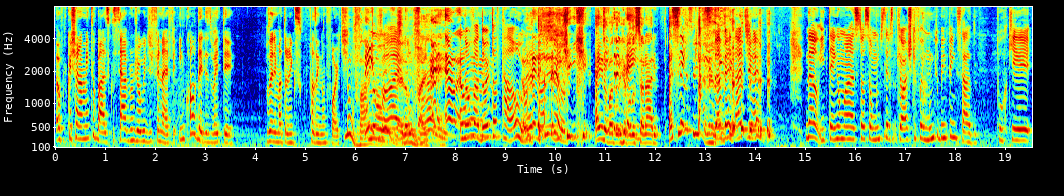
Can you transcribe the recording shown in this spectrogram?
é um questionamento básico. Você abre um jogo de FNAF, em qual deles vai ter os animatronics fazendo um forte? Não vai, Não vai. não vai. É, é um- Inovador total. É um É negócio ali incrível. que, que É inovador e revolucionário? É sim. Na verdade é. Não, e tem uma situação muito interessante que eu acho que foi muito bem pensado. Porque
